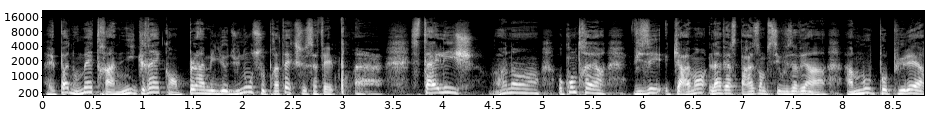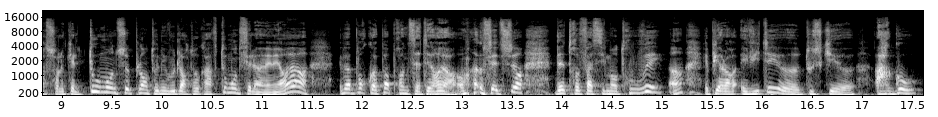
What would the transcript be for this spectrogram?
N'allez pas nous mettre un Y en plein milieu du nom sous prétexte que ça fait euh, stylish. Oh non, au contraire, visez carrément l'inverse. Par exemple, si vous avez un, mot populaire sur lequel tout le monde se plante au niveau de l'orthographe, tout le monde fait la même erreur, eh ben pourquoi pas prendre cette erreur? Vous êtes sûr d'être facilement trouvé. Hein? Et puis alors évitez euh, tout ce qui est euh, argot.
